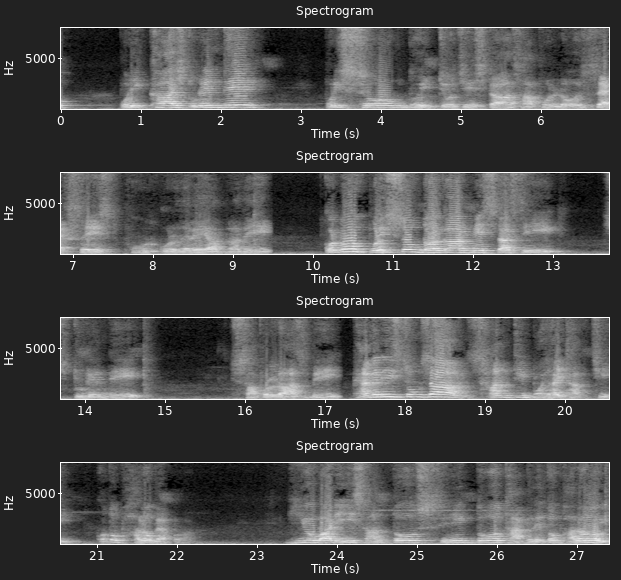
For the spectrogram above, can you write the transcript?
পরীক্ষায় স্টুডেন্টদের পরিশ্রম, ধৈর্য, চেষ্টা, সাফল্য সাকসেসফুল করে দেবে আপনাদের। কঠোর পরিশ্রম দরকার মেষ রাশির স্টুডেন্টদের সাফল্য আসবে। ফ্যামিলি সংসার, শান্তি বজায় থাকছে। কত ভালো ব্যাপার। গৃহবাড়ি শান্ত, স্নিগ্ধ থাকলে তো ভালোই।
